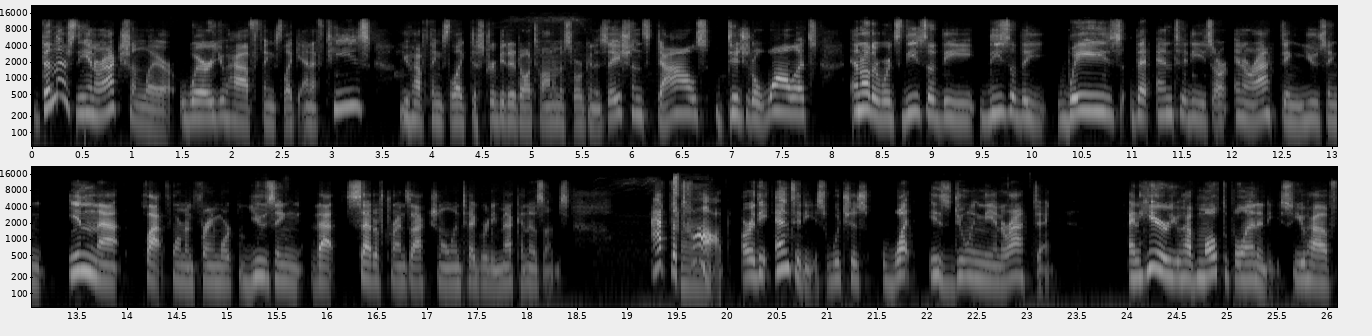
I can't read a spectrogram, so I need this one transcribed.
Then there's the interaction layer where you have things like NFTs, you have things like distributed autonomous organizations, DAOs, digital wallets. In other words, these are the these are the ways that entities are interacting using in that platform and framework using that set of transactional integrity mechanisms. At the top are the entities, which is what is doing the interacting. And here you have multiple entities. You have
